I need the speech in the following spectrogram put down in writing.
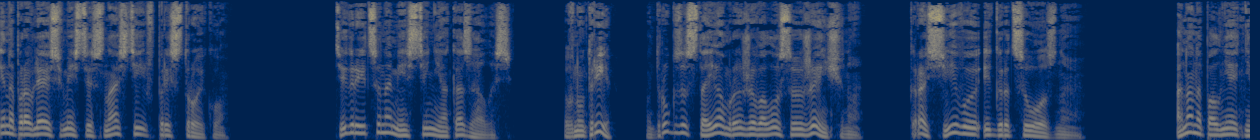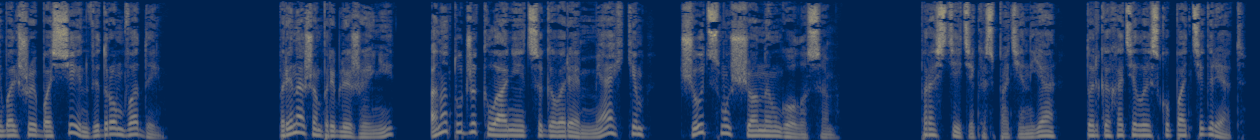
и направляюсь вместе с Настей в пристройку. Тигрицы на месте не оказалось. Внутри вдруг застаем рыжеволосую женщину, красивую и грациозную. Она наполняет небольшой бассейн ведром воды. При нашем приближении она тут же кланяется, говоря мягким, чуть смущенным голосом. «Простите, господин, я только хотела искупать тигрят.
